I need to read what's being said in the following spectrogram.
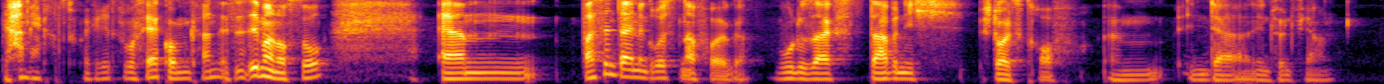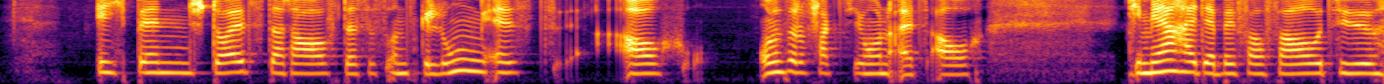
wir haben ja gerade darüber geredet, wo es herkommen kann. Es ist immer noch so. Ähm, was sind deine größten Erfolge, wo du sagst, da bin ich stolz drauf ähm, in, der, in den fünf Jahren? Ich bin stolz darauf, dass es uns gelungen ist, auch unsere Fraktion als auch die Mehrheit der BVV zu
